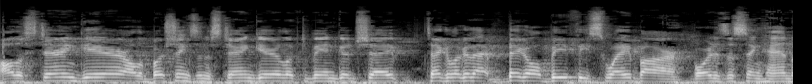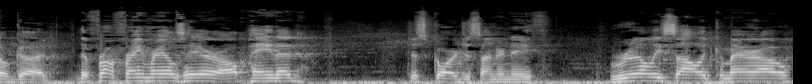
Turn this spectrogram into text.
All the steering gear, all the bushings in the steering gear look to be in good shape. Take a look at that big old beefy sway bar. Boy, does this thing handle good. The front frame rails here are all painted. Just gorgeous underneath. Really solid Camaro.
